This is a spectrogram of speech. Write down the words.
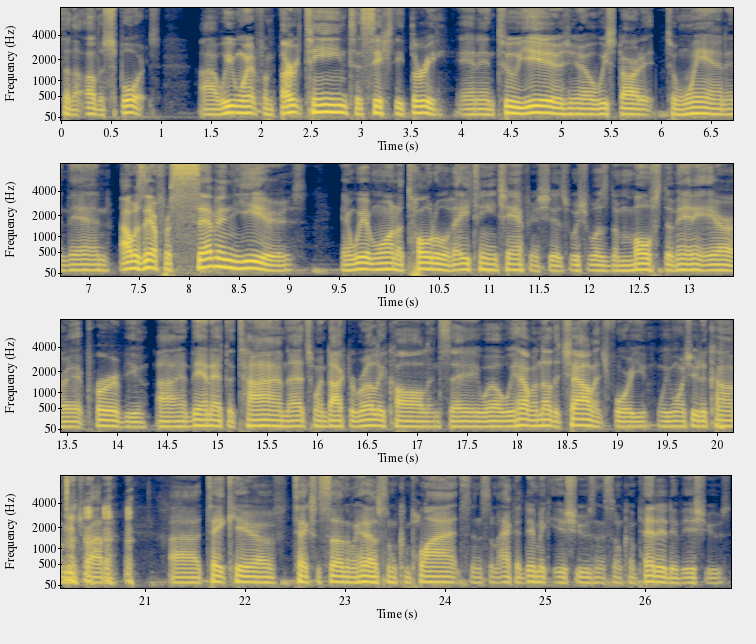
to the other sports. Uh, we went from 13 to 63, and in two years, you know, we started to win. And then I was there for seven years, and we had won a total of 18 championships, which was the most of any era at Prairie View. Uh, and then at the time, that's when Dr. Rudley called and say, "Well, we have another challenge for you. We want you to come and try to." uh, take care of Texas Southern. We have some compliance and some academic issues and some competitive issues.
